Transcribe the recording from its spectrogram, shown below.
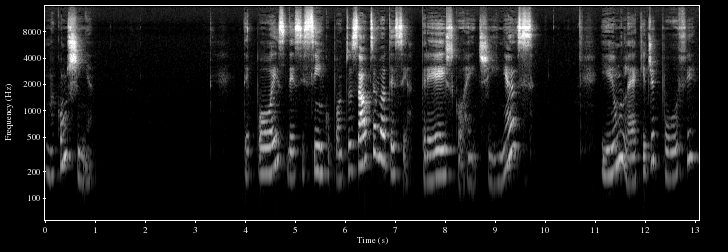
Uma conchinha. Depois desses cinco pontos altos, eu vou tecer três correntinhas e um leque de puff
